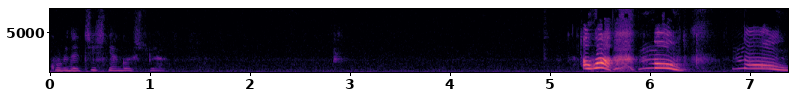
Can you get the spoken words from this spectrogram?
Kurde, ciśnie gościu jak. Ała! No! No!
